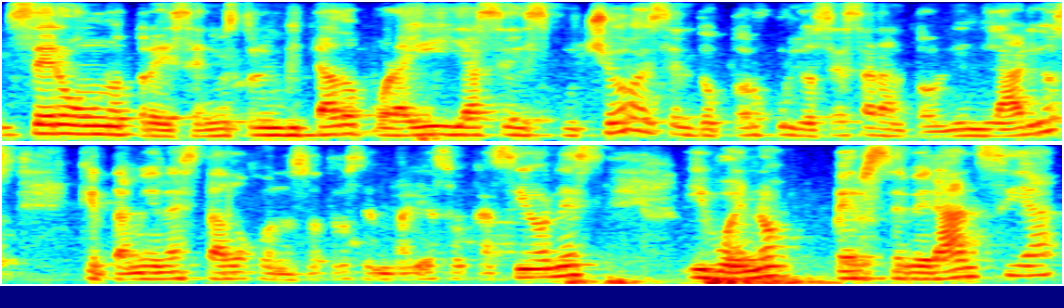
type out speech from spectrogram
0113. Nuestro invitado por ahí ya se escuchó, es el doctor Julio César Antolín Larios, que también ha estado con nosotros en varias ocasiones. Y bueno, perseverancia,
